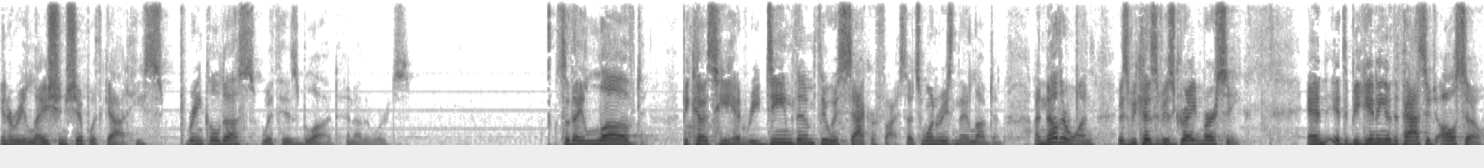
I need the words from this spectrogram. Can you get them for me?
in a relationship with God. He sprinkled us with his blood, in other words. So they loved because he had redeemed them through his sacrifice. That's one reason they loved him. Another one is because of his great mercy. And at the beginning of the passage, also,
